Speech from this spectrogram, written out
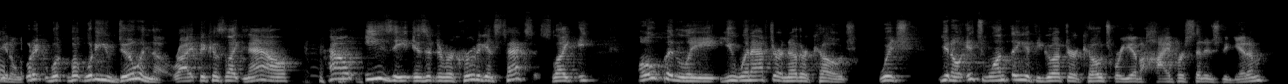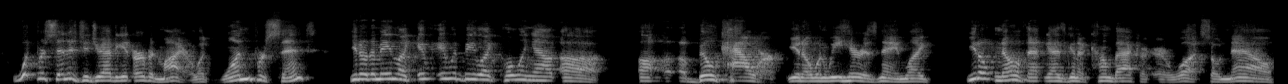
you know, what, what, but what are you doing though? Right. Because like now how easy is it to recruit against Texas? Like openly, you went after another coach, which you know it's one thing if you go after a coach where you have a high percentage to get him. What percentage did you have to get Urban Meyer? Like one percent? You know what I mean? Like it, it would be like pulling out uh, uh, uh, Bill Cowher. You know when we hear his name, like you don't know if that guy's going to come back or, or what. So now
